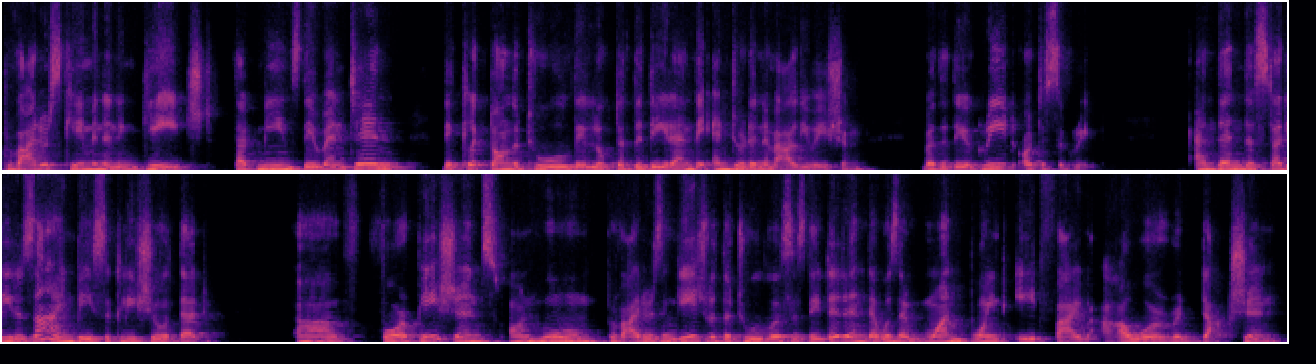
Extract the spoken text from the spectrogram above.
providers came in and engaged. That means they went in, they clicked on the tool, they looked at the data, and they entered an evaluation, whether they agreed or disagreed. And then the study design basically showed that uh, for patients on whom providers engaged with the tool versus they didn't, there was a 1.85 hour reduction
